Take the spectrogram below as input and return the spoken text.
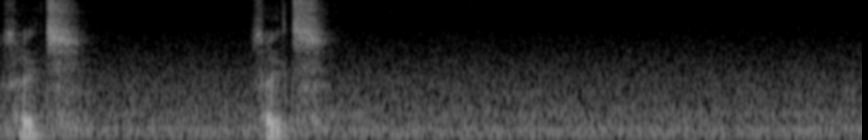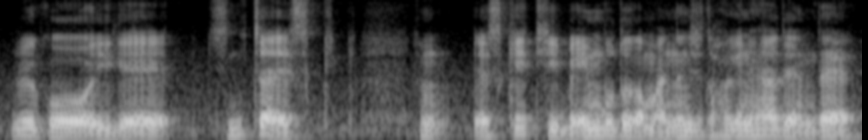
설치 설치 그리고 이게 진짜 SK, 좀 SKT 메인보드가 맞는지도 확인해야 되는데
